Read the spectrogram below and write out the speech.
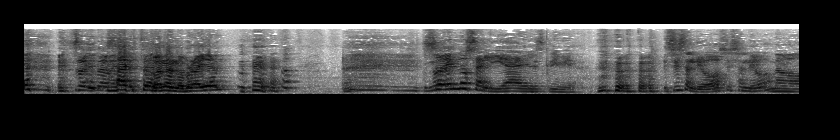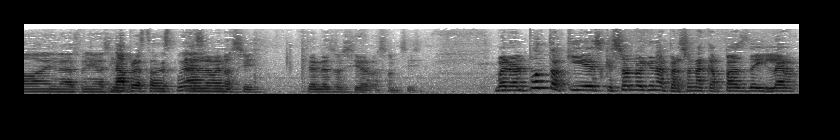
Exactamente. Conan O'Brien. No, él no salía, él escribía. Sí salió, sí salió. No, en las primeras cinco. No, pero hasta después. Ah, no, bueno, sí. En eso sí hay razón, sí, sí. Bueno, el punto aquí es que solo hay una persona capaz de hilar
